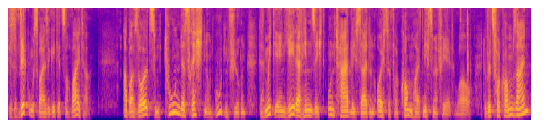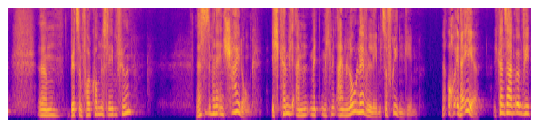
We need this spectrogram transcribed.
diese Wirkungsweise geht jetzt noch weiter, aber soll zum Tun des Rechten und Guten führen, damit ihr in jeder Hinsicht untadelig seid und euch zur Vollkommenheit nichts mehr fehlt. Wow. Du willst vollkommen sein? Ähm, willst du ein vollkommenes Leben führen? Das ist immer eine Entscheidung. Ich kann mich, einem, mit, mich mit einem Low-Level-Leben zufrieden geben. Ne? Auch in der Ehe. Ich kann sagen irgendwie,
